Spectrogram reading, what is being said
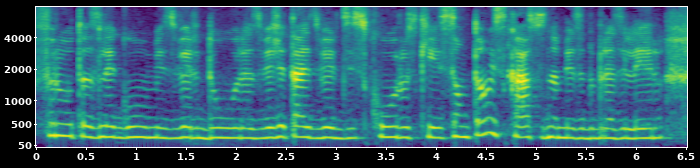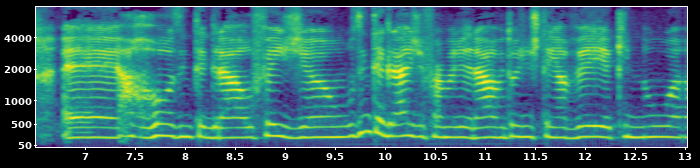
frutas, legumes, verduras, vegetais verdes escuros que são tão escassos na mesa do brasileiro, é, arroz integral, feijão, os integrais de forma geral. Então a gente tem aveia, quinoa,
